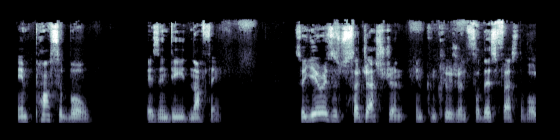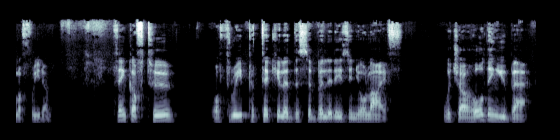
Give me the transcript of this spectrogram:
impossible is indeed nothing. So, here is a suggestion in conclusion for this Festival of Freedom. Think of two or three particular disabilities in your life which are holding you back.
